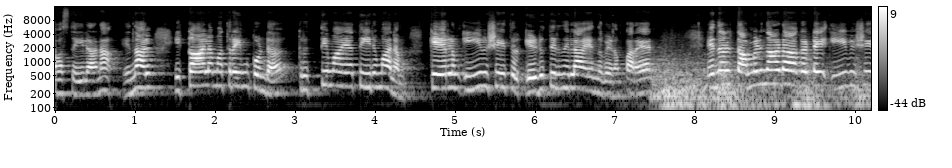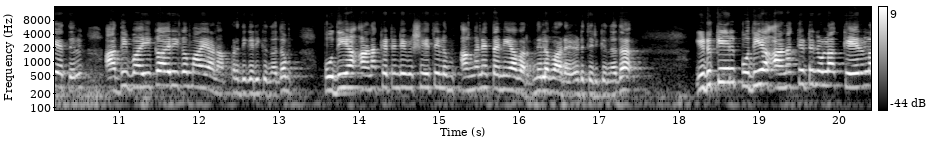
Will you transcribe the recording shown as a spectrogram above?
അവസ്ഥയിലാണ്. എന്നാൽ ഇക്കാലം അത്രയും കൊണ്ട് കൃത്യമായ തീരുമാനം കേരളം ഈ വിഷയത്തിൽ എടുത്തിരുന്നില്ല എന്ന് വേണം പറയാൻ. എന്നാൽ തമിഴ്നാട് ആകട്ടെ ഈ വിഷയത്തിൽ അതിവൈകാരികമായാണ് പ്രതികരിക്കുന്നതും. പുതിയ അണക്കെട്ടിന്റെ വിഷയത്തിലും അങ്ങനെ തന്നെ അവർ നിലപാട് എടുത്തിരിക്കുന്നത്. ഇടുക്കിയിൽ പുതിയ അണക്കെട്ടിനുള്ള കേരള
